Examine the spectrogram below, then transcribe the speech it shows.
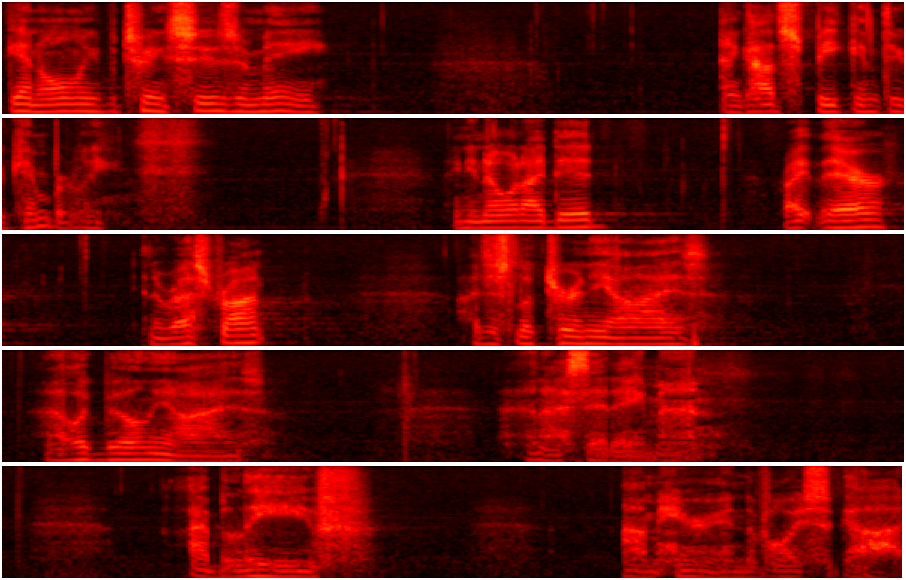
Again, only between Susan and me. And God's speaking through Kimberly. And you know what I did? Right there in the restaurant, I just looked her in the eyes. I looked Bill in the eyes. And I said, Amen. I believe I'm hearing the voice of God.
